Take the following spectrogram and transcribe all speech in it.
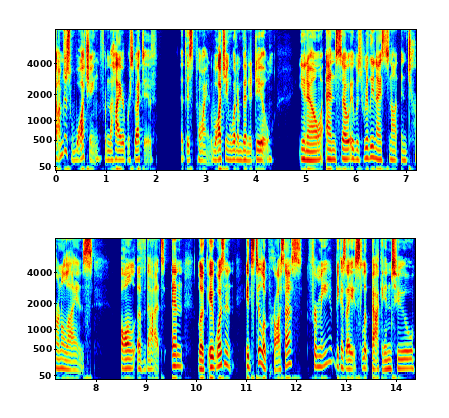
I'm just watching from the higher perspective at this point, watching what I'm going to do, you know? And so it was really nice to not internalize all of that. And look, it wasn't, it's still a process for me because I slip back into,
